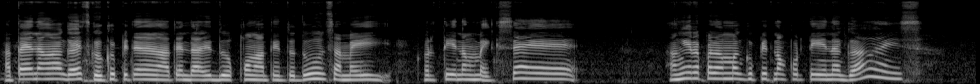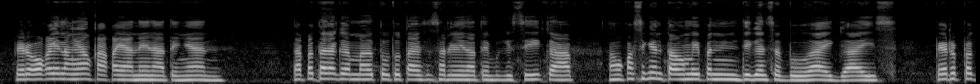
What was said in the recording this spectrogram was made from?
At tayo na nga guys, gugupitin na natin dahil dukong natin to doon sa may kurtinang maikse. Ang hirap palang maggupit ng kurtina guys. Pero okay lang yan, kakayanin natin yan. Dapat talaga matuto tayo sa sarili natin magsikap. Ako kasi yung taong may panindigan sa buhay guys. Pero pag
